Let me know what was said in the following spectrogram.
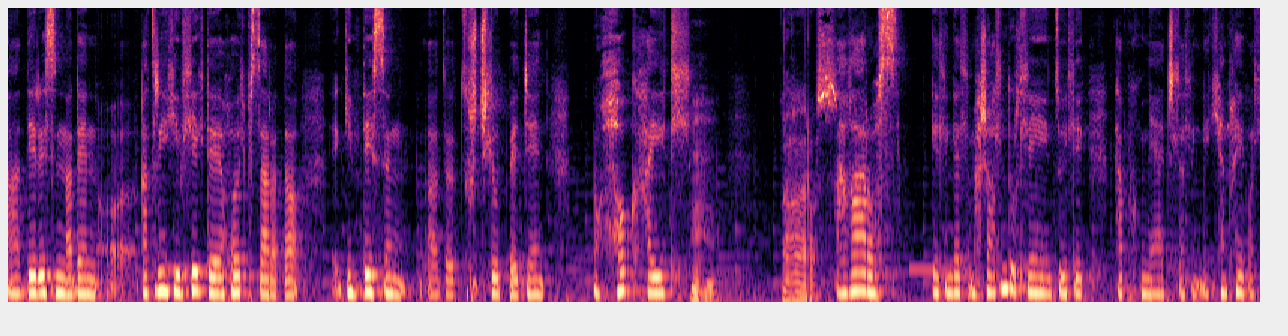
дээрэс нь одоо энэ газрын хөвлийг тэ хууль бусаар одоо гэмтээсэн зөрчлүүд байж гэн. Хог хаягдл агаар ус. агаар ус гэл ингээл маш олон төрлийн зүйлийг та бүхний ажил бол ингээ хянахыг бол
